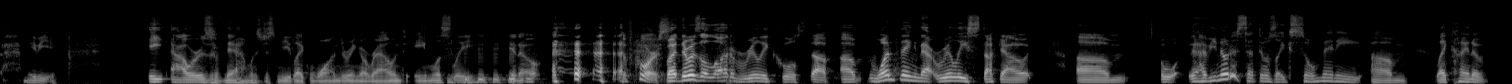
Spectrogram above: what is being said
maybe eight hours of NAMM was just me like wandering around aimlessly. you know, of course. but there was a lot of really cool stuff. Um, one thing that really stuck out. Um, have you noticed that there was like so many, um, like kind of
